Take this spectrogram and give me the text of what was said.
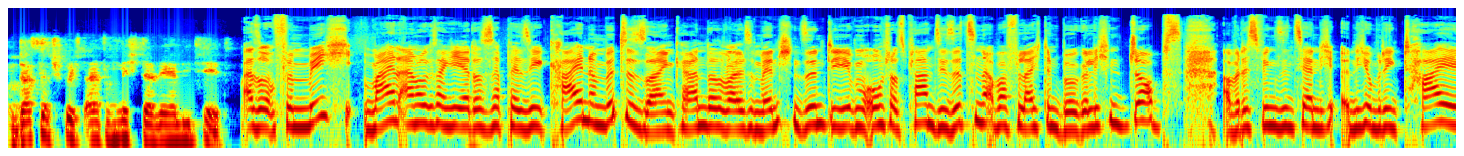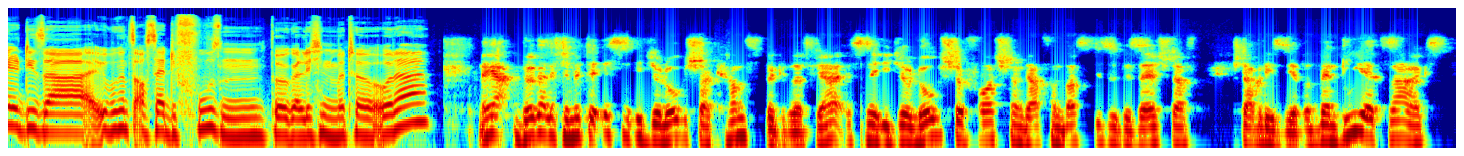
Und das entspricht einfach nicht der Realität. Also für mich, mein Eindruck ist eigentlich eher, dass es ja per se keine Mitte sein kann, weil es Menschen sind, die eben Umsturz planen. Sie sitzen aber vielleicht in bürgerlichen Jobs. Aber deswegen sind sie ja nicht, nicht unbedingt Teil dieser übrigens auch sehr diffusen bürgerlichen Mitte, oder? Naja, bürgerliche Mitte ist ein ideologischer Kampfbegriff, ja, ist eine ideologische Vorstellung davon, was diese Gesellschaft stabilisiert. Und wenn du jetzt sagst,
